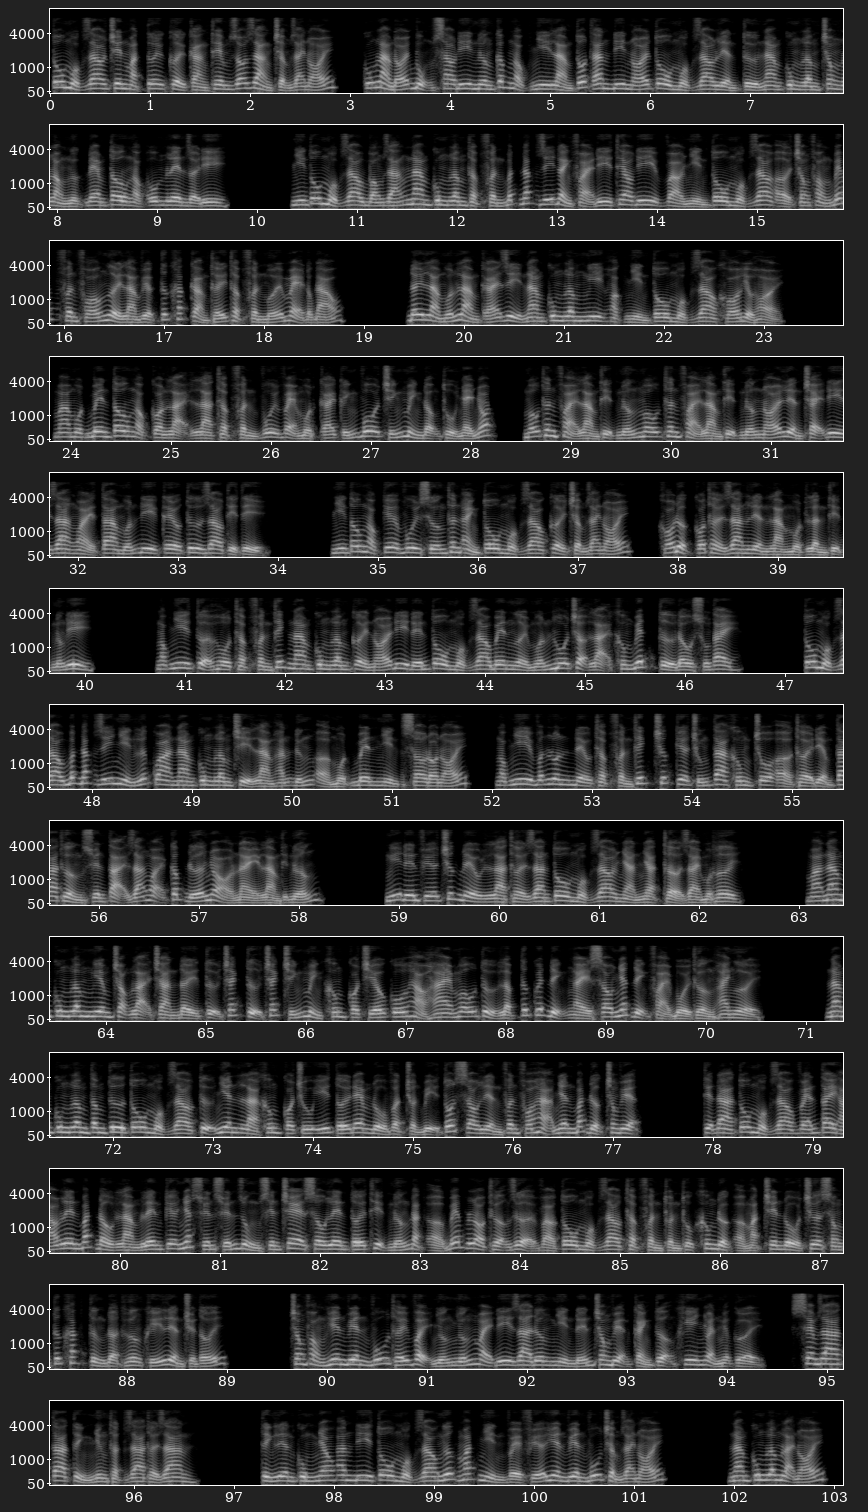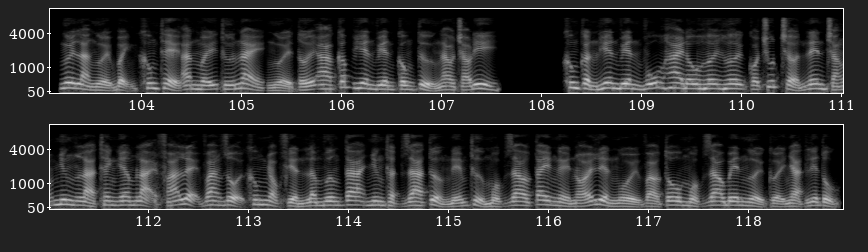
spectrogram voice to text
Tô Mộc Giao trên mặt tươi cười càng thêm rõ ràng chậm rãi nói, cũng làm đói bụng sao đi nương cấp Ngọc Nhi làm tốt ăn đi nói Tô Mộc Giao liền từ Nam Cung Lâm trong lòng ngực đem Tô Ngọc ôm lên rời đi. Nhìn Tô Mộc Giao bóng dáng Nam Cung Lâm thập phần bất đắc dĩ đành phải đi theo đi vào nhìn Tô Mộc Giao ở trong phòng bếp phân phó người làm việc tức khắc cảm thấy thập phần mới mẻ độc đáo. Đây là muốn làm cái gì Nam Cung Lâm nghi hoặc nhìn Tô Mộc Giao khó hiểu hỏi. Mà một bên Tô Ngọc còn lại là thập phần vui vẻ một cái kính vô chính mình động thủ nhảy nhót, mẫu thân phải làm thịt nướng mẫu thân phải làm thịt nướng nói liền chạy đi ra ngoài ta muốn đi kêu tư giao tỷ tỷ. Nhìn Tô Ngọc kia vui sướng thân ảnh Tô Mộc Giao cười chậm rãi nói, khó được có thời gian liền làm một lần thịt nướng đi. Ngọc Nhi tựa hồ thập phần thích Nam Cung Lâm cười nói đi đến Tô Mộc Giao bên người muốn hỗ trợ lại không biết từ đâu xuống tay. Tô Mộc Giao bất đắc dĩ nhìn lướt qua Nam Cung Lâm chỉ làm hắn đứng ở một bên nhìn sau đó nói, Ngọc Nhi vẫn luôn đều thập phần thích trước kia chúng ta không cho ở thời điểm ta thường xuyên tại giã ngoại cấp đứa nhỏ này làm thịt nướng. Nghĩ đến phía trước đều là thời gian Tô mục Giao nhàn nhạt thở dài một hơi. Mà Nam Cung Lâm nghiêm trọng lại tràn đầy tự trách tự trách chính mình không có chiếu cố hảo hai mẫu tử lập tức quyết định ngày sau nhất định phải bồi thường hai người. Nam Cung Lâm tâm tư Tô Mục Giao tự nhiên là không có chú ý tới đem đồ vật chuẩn bị tốt sau liền phân phó hạ nhân bắt được trong viện. Tiện đà Tô Mục dao vén tay háo lên bắt đầu làm lên kia nhất xuyến xuyến dùng xiên tre sâu lên tới thịt nướng đặt ở bếp lò thượng dựa vào Tô Mục dao thập phần thuần thục không được ở mặt trên đồ chưa xong tức khắc từng đợt hương khí liền chuyển tới. Trong phòng hiên viên vũ thấy vậy nhướng nhướng mày đi ra đương nhìn đến trong viện cảnh tượng khi nhuẩn miệng cười, xem ra ta tỉnh nhưng thật ra thời gian. Tỉnh liền cùng nhau ăn đi tô mục dao ngước mắt nhìn về phía hiên viên vũ chậm rãi nói. Nam cung lâm lại nói, ngươi là người bệnh không thể ăn mấy thứ này, người tới A cấp hiên viên công tử ngao cháo đi. Không cần hiên viên vũ hai đâu hơi hơi có chút trở nên trắng nhưng là thanh âm lại phá lệ vang dội không nhọc phiền lâm vương ta nhưng thật ra tưởng nếm thử một dao tay nghề nói liền ngồi vào tô một dao bên người cười nhạt liên tục.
